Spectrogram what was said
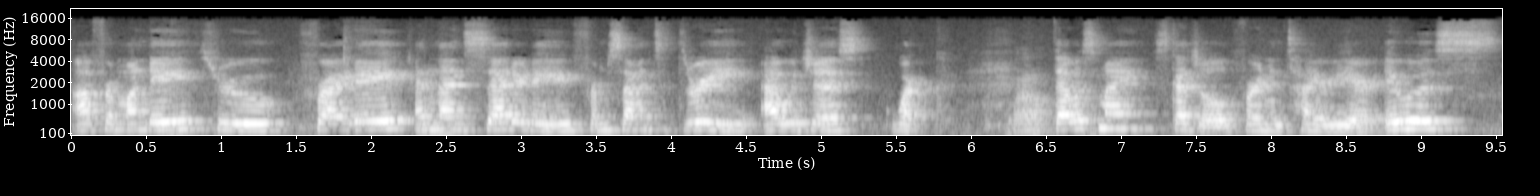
uh, from Monday through Friday, and then Saturday from seven to three. I would just work. Wow. That was my schedule for an entire year. It was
